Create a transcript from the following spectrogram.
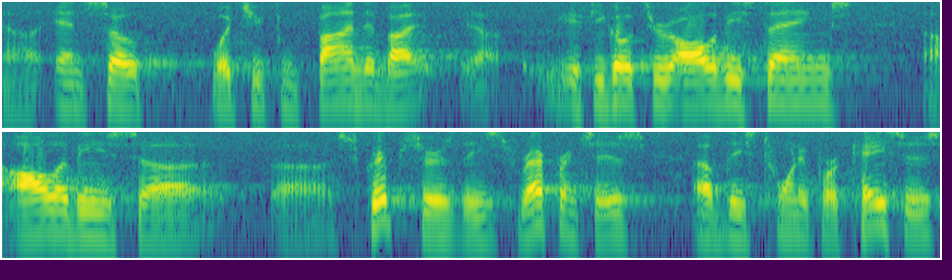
Uh, and so, what you can find by, uh, if you go through all of these things, uh, all of these uh, uh, scriptures, these references of these 24 cases,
